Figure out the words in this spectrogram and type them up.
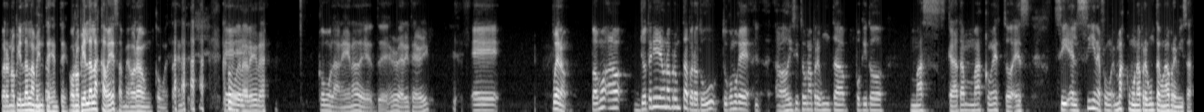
Pero no pierdan la mente, gente. O no pierdan las cabezas, mejor aún, como esta gente. como la nena. Como la nena de, de Hereditary. bueno, vamos a yo tenía ya una pregunta, pero tú, tú como que abajo hiciste una pregunta un poquito más, que tan más con esto, es si el cine, es más como una pregunta una premisa,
